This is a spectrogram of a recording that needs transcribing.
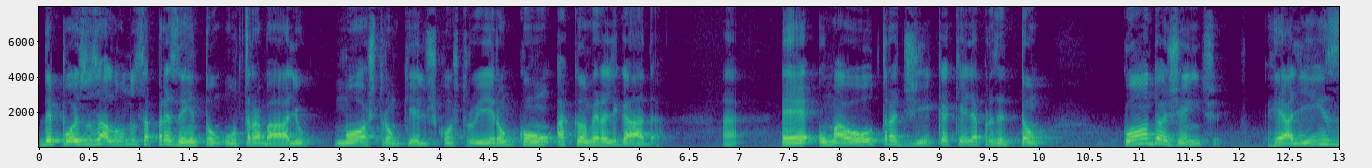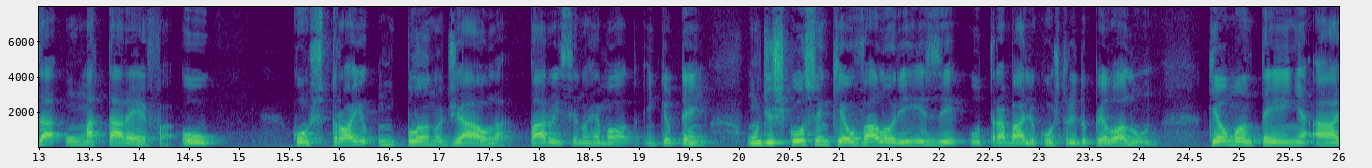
depois os alunos apresentam o trabalho, mostram que eles construíram com a câmera ligada. É, é uma outra dica que ele apresenta. Então, quando a gente realiza uma tarefa ou constrói um plano de aula para o ensino remoto, em que eu tenho um discurso em que eu valorize o trabalho construído pelo aluno, que eu mantenha a,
